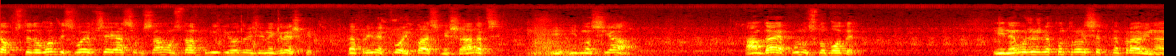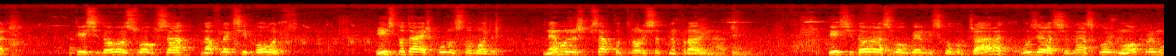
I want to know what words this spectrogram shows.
kako ste dovodili svoje pse, ja sam u samom startu vidio određene greške. Naprimjer, tvoj pas mješanac i, i nosijan. On daje punu slobode. I ne možeš ga kontrolisati na pravi način. Ti si doveo svog psa na fleksi povod. Isto daješ punu slobode. Ne možeš psa kontrolisati na pravi način. Ti si dovela svog belgijskog ovčara, uzela si od nas kožnu opremu,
